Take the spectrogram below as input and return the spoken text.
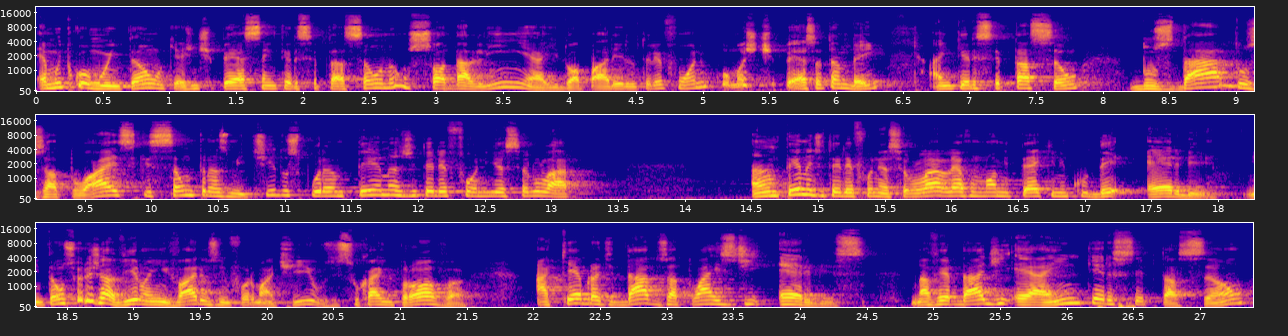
É muito comum, então, que a gente peça a interceptação não só da linha e do aparelho telefônico, como a gente peça também a interceptação dos dados atuais que são transmitidos por antenas de telefonia celular. A antena de telefonia celular leva o nome técnico de ERB. Então, os senhores já viram em vários informativos, isso cai em prova, a quebra de dados atuais de ERBs. Na verdade, é a interceptação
